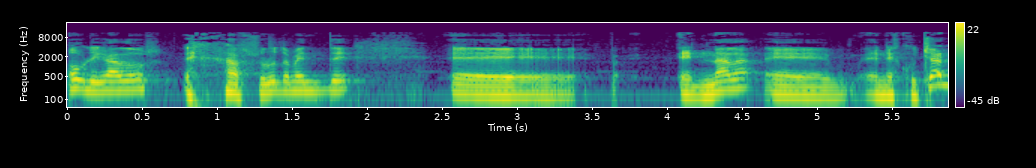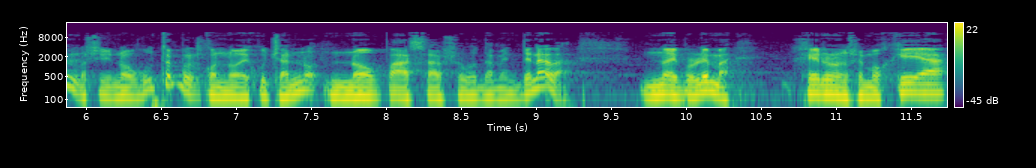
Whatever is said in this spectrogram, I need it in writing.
obligados absolutamente eh, en nada eh, en escucharnos. Si nos gusta, pues con no escucharnos no pasa absolutamente nada. No hay problema. Jero no se mosquea,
